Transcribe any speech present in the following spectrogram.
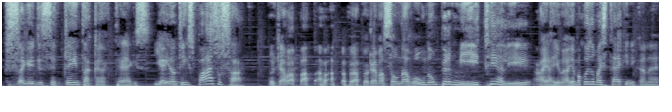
precisaria de 70 caracteres. E aí não tem espaço, sabe? Porque a, a- a- a- programação da ROM não permite ali. Aí, é uma coisa mais técnica, né?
